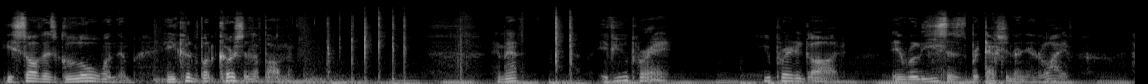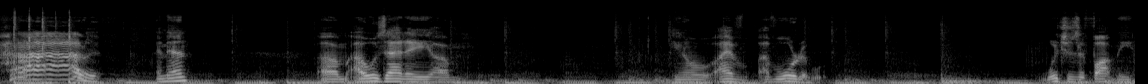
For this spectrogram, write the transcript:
He saw this glow on them, and he couldn't put curses upon them. Amen. If you pray, you pray to God, it releases protection in your life. Hallelujah. Amen. Um, I was at a um, you know, I've I've warred witches that fought me.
